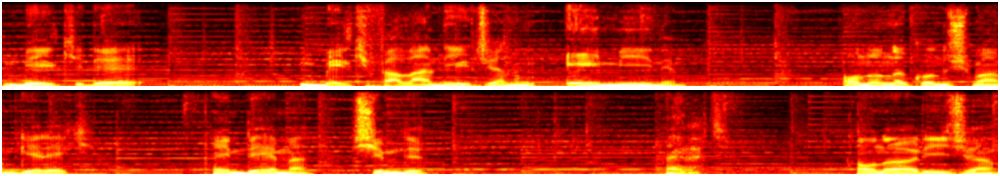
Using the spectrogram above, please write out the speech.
Belki de belki falan değil canım eminim. Onunla konuşmam gerek. Hem de hemen şimdi. Evet. Onu arayacağım.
